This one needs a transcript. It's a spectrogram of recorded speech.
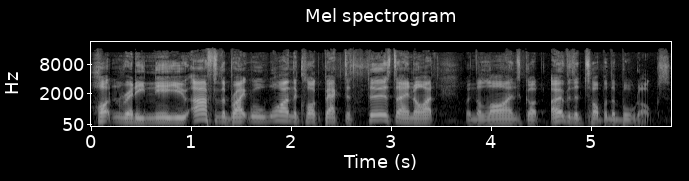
hot and ready near you. After the break, we'll wind the clock back to Thursday night when the Lions got over the top of the Bulldogs.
